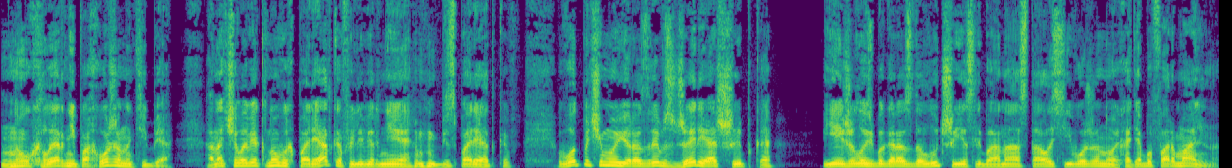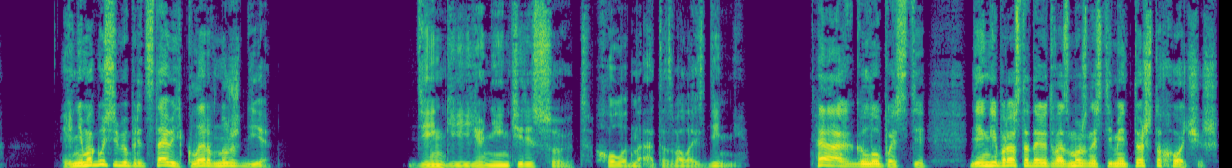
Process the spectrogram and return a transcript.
Ну, Клэр не похожа на тебя. Она человек новых порядков, или, вернее, беспорядков. Вот почему ее разрыв с Джерри — ошибка. Ей жилось бы гораздо лучше, если бы она осталась его женой, хотя бы формально. Я не могу себе представить Клэр в нужде. Деньги ее не интересуют, холодно отозвалась Динни. Ах, глупости. Деньги просто дают возможность иметь то, что хочешь.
